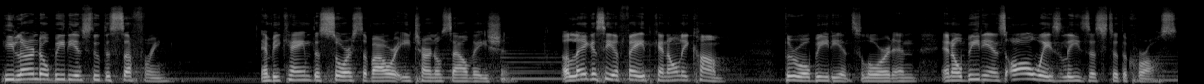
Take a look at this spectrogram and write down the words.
He learned obedience through the suffering and became the source of our eternal salvation. A legacy of faith can only come through obedience, Lord, and, and obedience always leads us to the cross.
